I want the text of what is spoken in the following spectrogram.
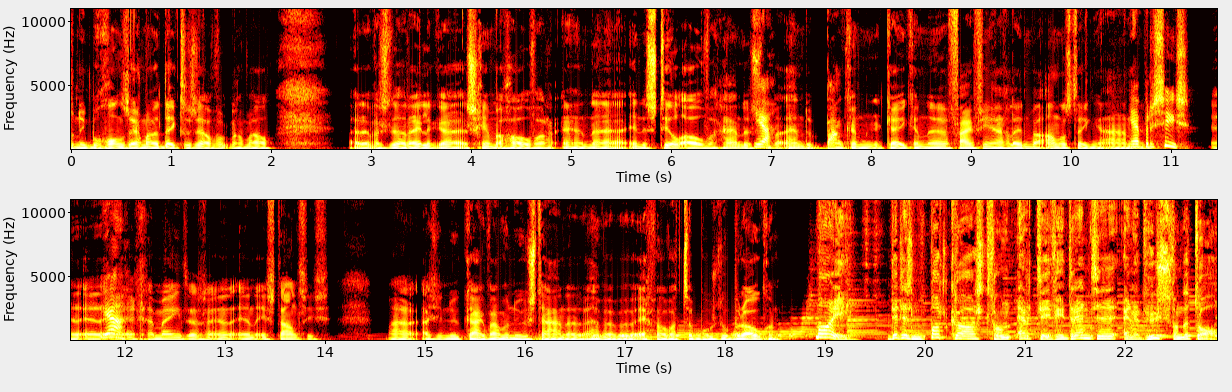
toen ik begon, zeg maar, dat deed ik er zelf ook nog wel. Uh, daar was er redelijk uh, schimmig over en, uh, en de stil over. Hè? Dus Ja. hè, de banken keken eh 15 jaar geleden wel anders dingen aan. Ja, En- precies. en, en, Ja. en gemeentes en, en instanties. Maar als je nu kijkt waar we nu staan, eh, we hebben echt wel wat taboes doorbroken. Mooi. Dit is een podcast van RTV Drenthe en het Huis van de Tol.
